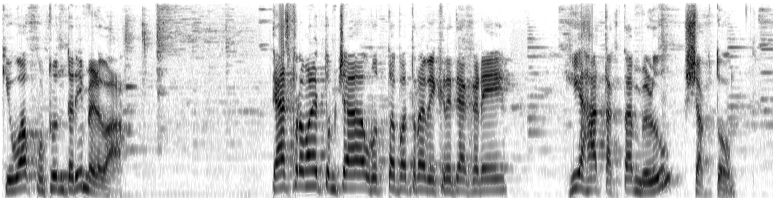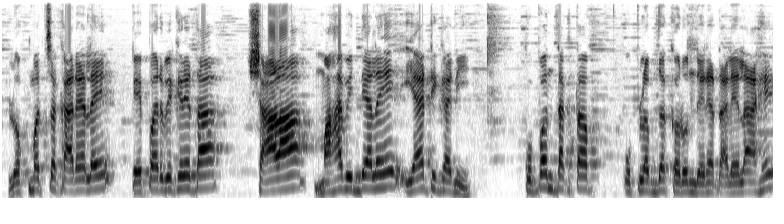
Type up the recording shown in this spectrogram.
किंवा कुठून तरी मिळवा. त्याचप्रमाणे तुमच्या वृत्तपत्र विक्रेत्याकडे ही हा तक्ता मिळू शकतो. लोकमतचं कार्यालय पेपर विक्रेता शाळा महाविद्यालये या ठिकाणी कुपन तक्ता उपलब्ध करून देण्यात आलेला आहे.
